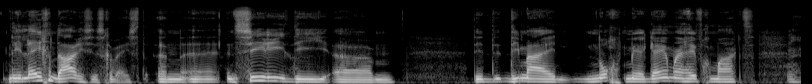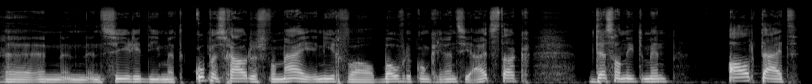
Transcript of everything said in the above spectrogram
die legendarisch is geweest. Een, een, een serie die, ehm, die, die, die mij nog meer gamer heeft gemaakt. Mhm. Eh, een, een, een serie die met kop en schouders voor mij in ieder geval boven de concurrentie uitstak. Desalniettemin altijd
